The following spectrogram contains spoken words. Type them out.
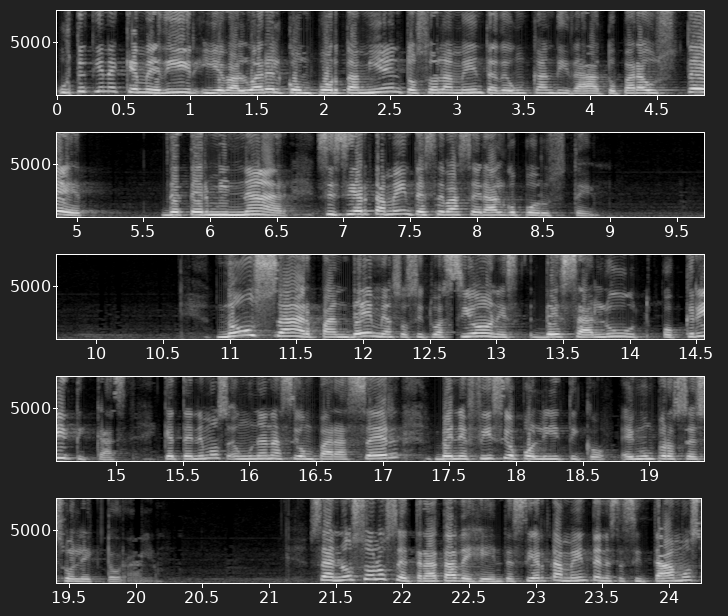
Usted tiene que medir y evaluar el comportamiento solamente de un candidato para usted determinar si ciertamente se va a hacer algo por usted. No usar pandemias o situaciones de salud o críticas que tenemos en una nación para hacer beneficio político en un proceso electoral. O sea, no solo se trata de gente, ciertamente necesitamos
